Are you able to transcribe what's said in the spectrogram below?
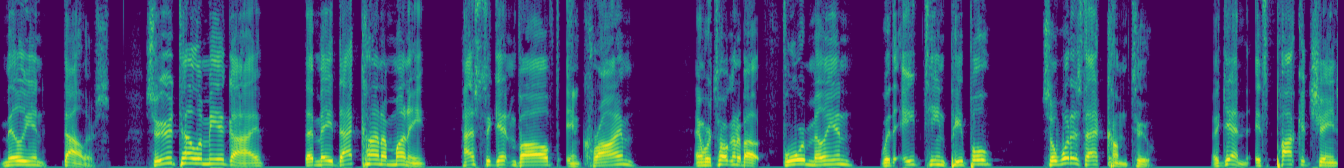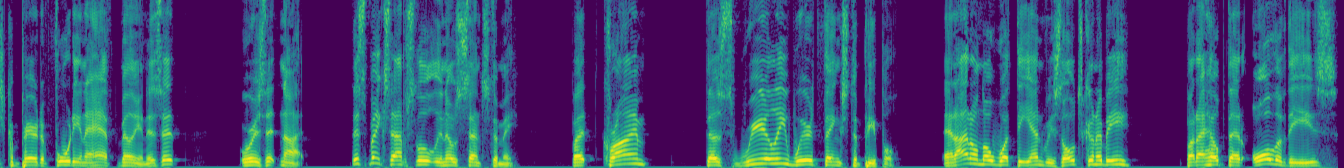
million dollars. So you're telling me a guy that made that kind of money has to get involved in crime? And we're talking about 4 million with 18 people? So what does that come to? Again, it's pocket change compared to 40 and a half million, is it? Or is it not? This makes absolutely no sense to me. But crime does really weird things to people. And I don't know what the end result's going to be, but I hope that all of these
